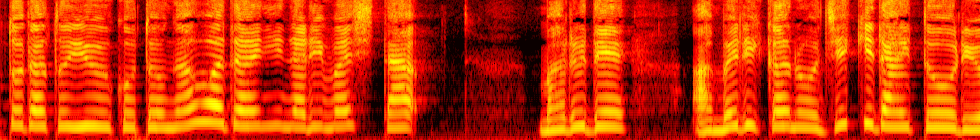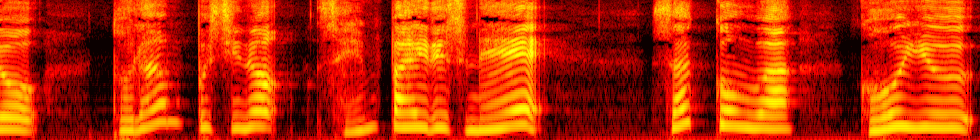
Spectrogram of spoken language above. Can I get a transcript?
人だということが話題になりました。まるでアメリカの次期大統領トランプ氏の先輩ですね。昨今はこういう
